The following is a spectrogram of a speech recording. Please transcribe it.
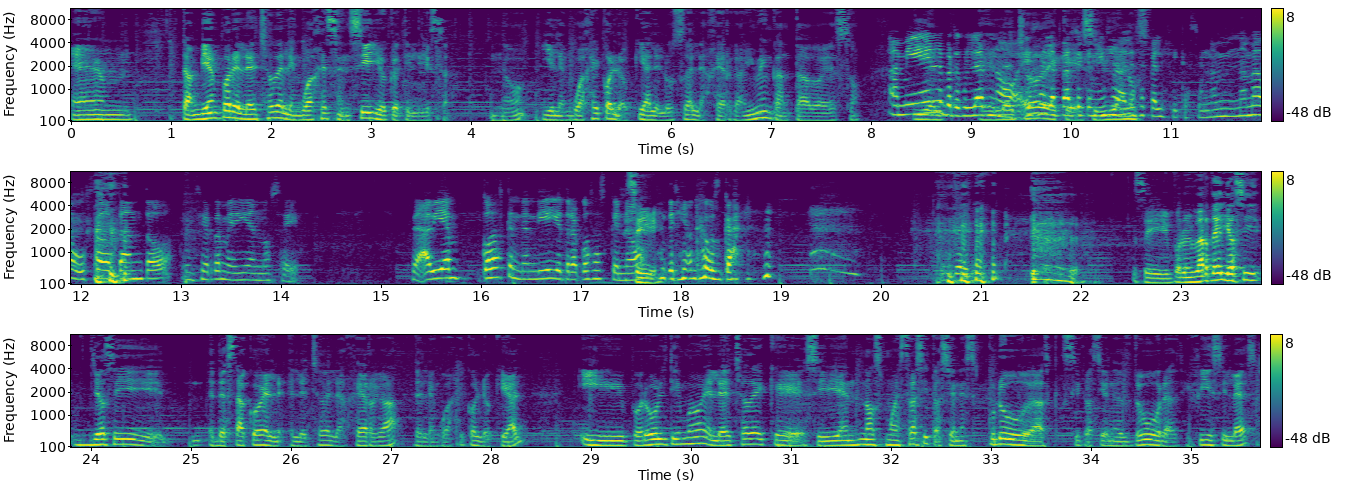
Em, también por el hecho del lenguaje sencillo que utiliza, ¿no? Y el lenguaje coloquial, el uso de la jerga. A mí me ha encantado eso. A mí en lo particular no, esa es la parte que, me hizo dar esa calificación. No, me ha gustado tanto, en cierta medida, no sé. O sea, había cosas que entendía y otras cosas que no, tenía que buscar. sí, por mi parte yo sí, yo sí destaco el, el hecho de la jerga, del lenguaje coloquial. Y por último, el hecho de que si bien nos muestra situaciones crudas, situaciones duras, difíciles,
